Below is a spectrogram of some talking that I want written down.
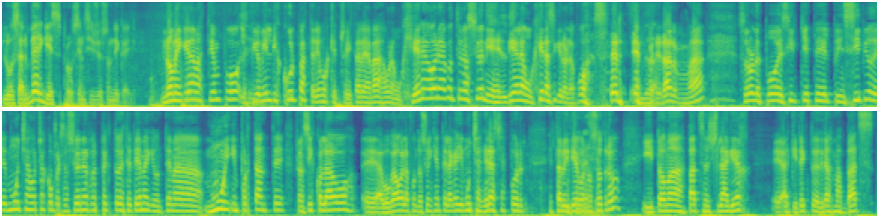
Los albergues producen situación de calle. No me queda más tiempo, les pido mil disculpas. Tenemos que entrevistar además a una mujer ahora a continuación y es el Día de la Mujer, así que no la puedo hacer esperar más. Solo les puedo decir que este es el principio de muchas otras conversaciones respecto de este tema, que es un tema muy importante. Francisco Lagos, eh, abogado de la Fundación Gente de la Calle, muchas gracias por estar hoy día con nosotros. Y Thomas Batzenschlager, eh, arquitecto de Grasmas Bats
